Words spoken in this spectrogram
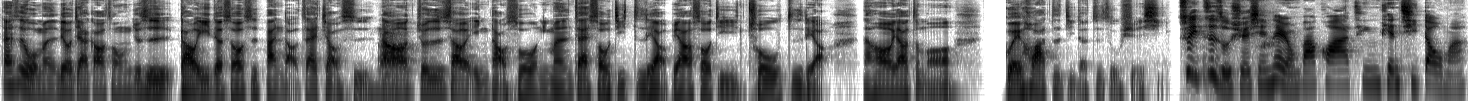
但是我们六家高中就是高一的时候是班导在教室，然后就是稍微引导说，你们在收集资料，不要收集错误资料，然后要怎么规划自己的自主学习。所以自主学习内容包括听天气豆吗？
